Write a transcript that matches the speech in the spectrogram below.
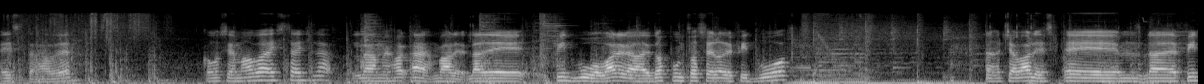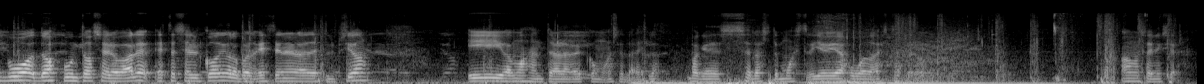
esta, a ver ¿Cómo se llamaba esta isla? La mejor... Ah, vale, la de Fitbuo, ¿vale? La de 2.0 de Fitbuo. Chavales, eh, la de Fitbuo 2.0, ¿vale? Este es el código, lo podéis tener en la descripción. Y vamos a entrar a ver cómo es la isla. Para que se los demuestre. Yo había jugado a esto, pero... Vamos a iniciar.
